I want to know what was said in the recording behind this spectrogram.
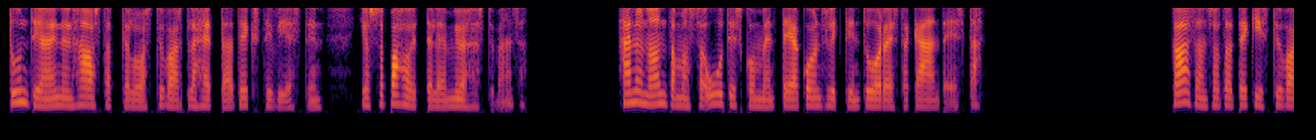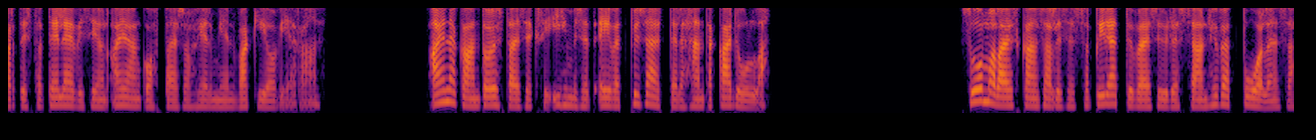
Tuntia ennen haastattelua Stewart lähettää tekstiviestin, jossa pahoittelee myöhästyvänsä. Hän on antamassa uutiskommentteja konfliktin tuoreista käänteistä. Kaasan sota teki Stewartista television ajankohtaisohjelmien vakiovieraan. Ainakaan toistaiseksi ihmiset eivät pysäyttele häntä kadulla. Suomalaiskansallisessa pidättyväisyydessä on hyvät puolensa,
